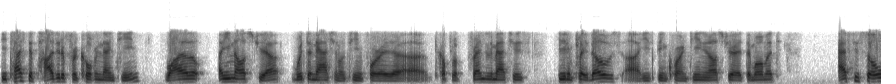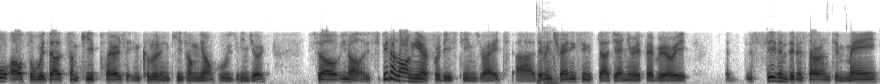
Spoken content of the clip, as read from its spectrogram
He tested positive for COVID-19 while in Austria with the national team for a uh, couple of friendly matches. He didn't play those. Uh, he's been quarantined in Austria at the moment. FC Seoul also without some key players, including Ki Sung-young, who's injured. So, you know, it's been a long year for these teams, right? Uh, they've been training since uh, January, February. The season didn't start until May,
